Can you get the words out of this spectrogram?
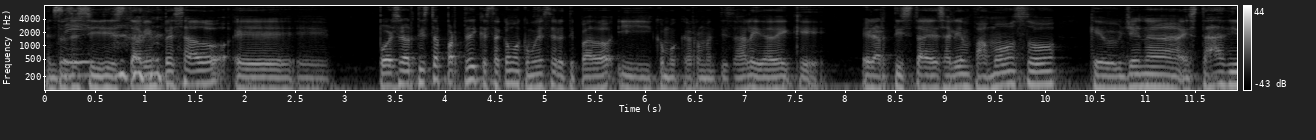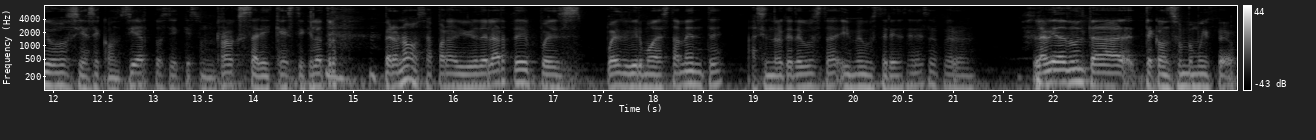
Entonces, sí, sí está bien pesado. Eh, eh, por ser artista, aparte de que está como que muy estereotipado y como que romantizada la idea de que el artista es alguien famoso, que llena estadios y hace conciertos y que es un rockstar y que este y que el otro. Pero no, o sea, para vivir del arte, pues puedes vivir modestamente, haciendo lo que te gusta y me gustaría hacer eso, pero la vida adulta te consume muy feo.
